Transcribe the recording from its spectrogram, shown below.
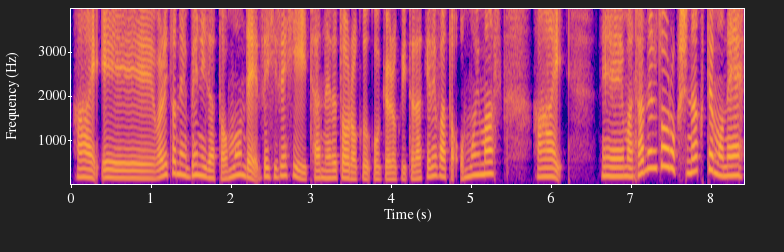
はい、えー、割とね、便利だと思うんで、ぜひぜひチャンネル登録ご協力いただければと思います。はい。えー、まあ、チャンネル登録しなくてもね、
